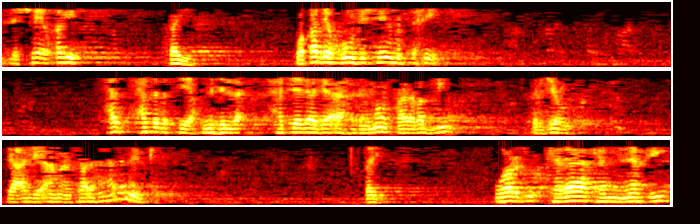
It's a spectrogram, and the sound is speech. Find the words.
الشيء القريب طيب. وقد يكون في الشيء المستحيل. حسب السياق. مثل حتى إذا جاء أحد الموت قال ربي ارجعوا لعلي آمن صالحا هذا ما يمكن. طيب. وارجو كذاك النفي.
